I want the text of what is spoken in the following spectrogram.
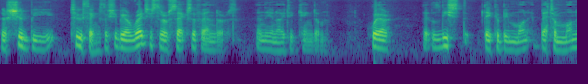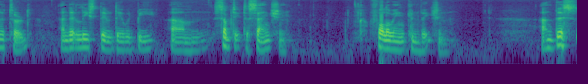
there should be two things. There should be a register of sex offenders in the United Kingdom where at least they could be mon- better monitored and at least they, they would be um, subject to sanction following conviction. And this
